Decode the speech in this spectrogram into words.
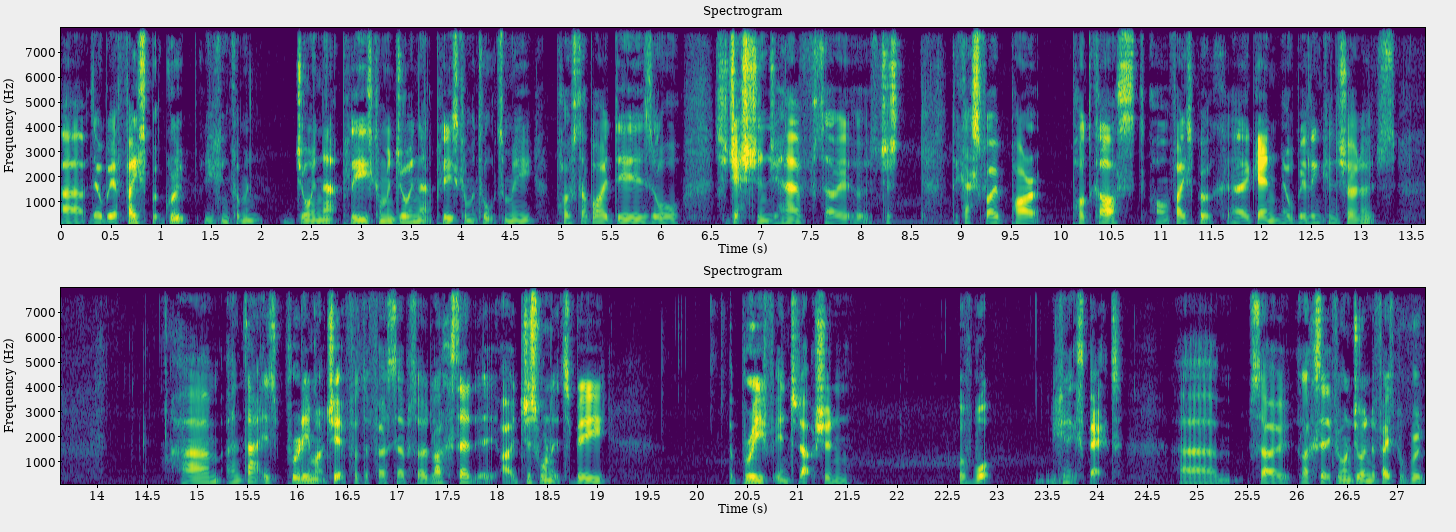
uh, there'll be a Facebook group. You can come and join that. Please come and join that. Please come and talk to me. Post up ideas or suggestions you have. So it's just the Cashflow Pirate podcast on Facebook. Uh, again, there will be a link in the show notes. Um, and that is pretty much it for the first episode. Like I said, I just want it to be a brief introduction of what you can expect. Um, so, like I said, if you want to join the Facebook group,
